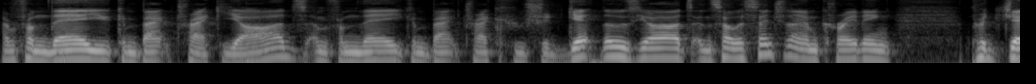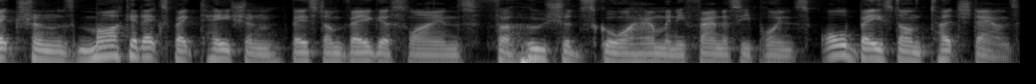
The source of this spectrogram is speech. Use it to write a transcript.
and from there you can backtrack yards, and from there you can backtrack who should get those yards, and so essentially I'm creating projections, market expectation based on Vegas lines for who should score how many fantasy points, all based on touchdowns,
